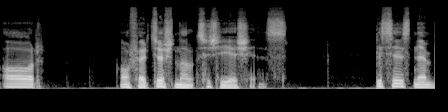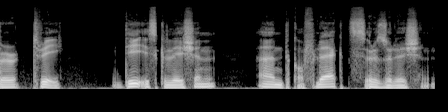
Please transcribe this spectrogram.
or confrontational situations. Lessons number three de escalation and conflicts resolution.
